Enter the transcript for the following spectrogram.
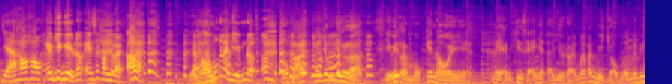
Dạ không không em chuyên nghiệp lắm em sẽ không như vậy. À, dạ em không. muốn làm gì cũng được. Không phải nó giống như là chỉ biết là một cái nồi này em chia sẻ nha tại vừa rồi em mới bánh mì trộn em mới biết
